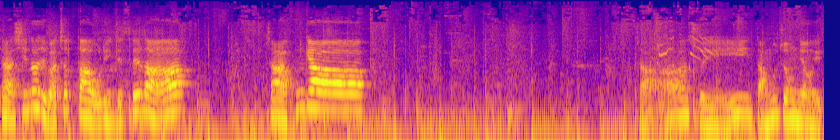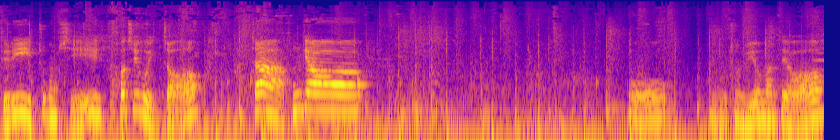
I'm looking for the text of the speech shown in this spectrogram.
자 시너지 맞췄다. 우리 이제 세다. 자 공격! 자 저희 나무정령 애들이 조금씩 커지고 있죠. 자 공격! 오 이거 좀 위험한데요.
